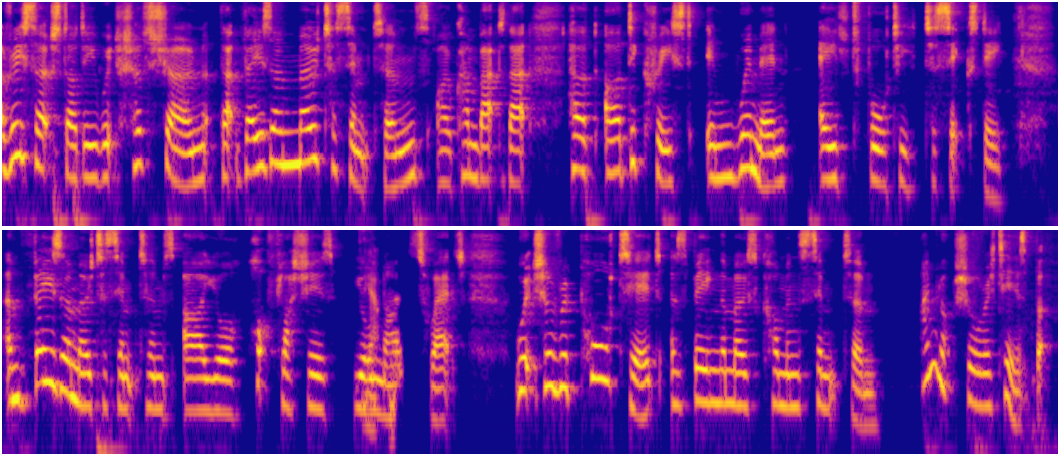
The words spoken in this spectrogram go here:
a research study which has shown that vasomotor symptoms, I'll come back to that, have, are decreased in women aged 40 to 60. And vasomotor symptoms are your hot flushes, your yeah. night sweat, which are reported as being the most common symptom. I'm not sure it is, but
